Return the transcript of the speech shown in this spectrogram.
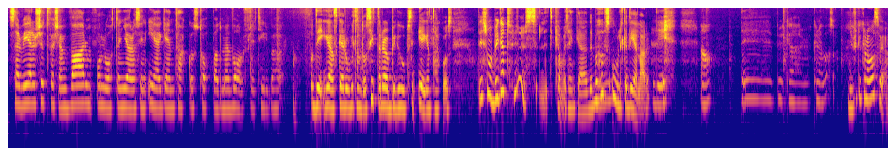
Servera köttfärsen varm och låt den göra sin egen tacos toppad med valfri tillbehör. Och det är ganska roligt ändå att sitta där och bygga ihop sin egen tacos. Det är som att bygga ett hus lite kan man tänka. Det behövs olika delar. Det, ja, det brukar kunna vara så. Det brukar kunna vara så ja.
